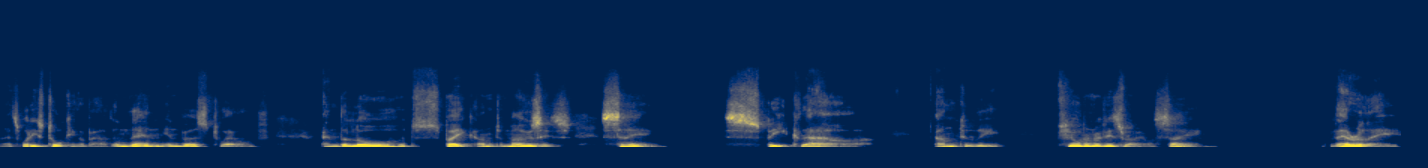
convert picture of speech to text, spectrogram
That's what he's talking about. And then in verse 12, and the Lord spake unto Moses, saying, Speak thou unto the children of Israel, saying, Verily,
